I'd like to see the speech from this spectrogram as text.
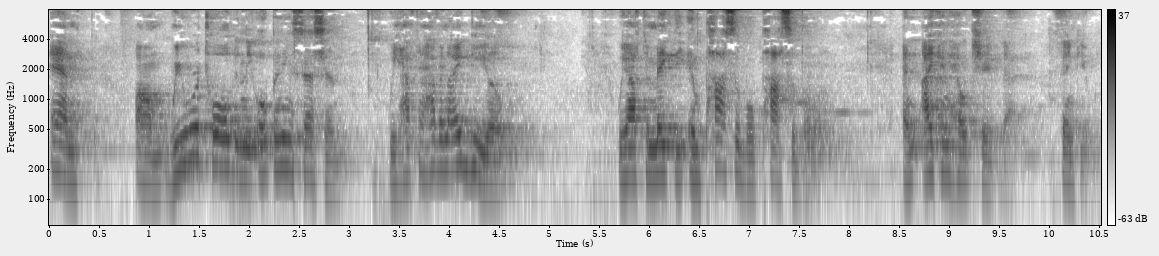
And um, we were told in the opening session we have to have an ideal, we have to make the impossible possible. And I can help shape that. Thank you.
